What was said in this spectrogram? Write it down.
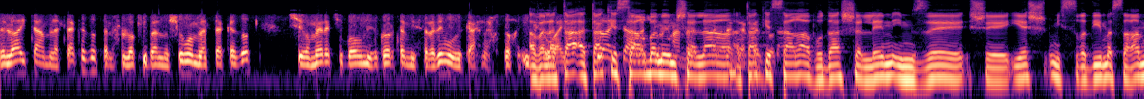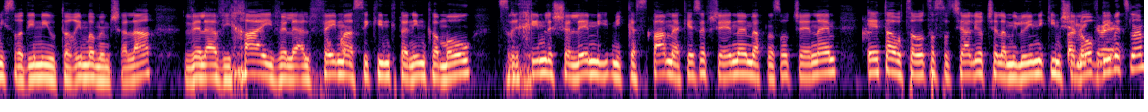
ולא הייתה המלצה כזאת, אנחנו לא קיבלנו שום המלצה כזאת שאומרת שבואו נסגור את המשרדים ובכך נחסוך איקס אבל אתה, אתה לא כשר בממשלה, אתה כשר העבודה שלם עם זה שיש משרדים, עשרה משרדים מיותרים בממשלה ולאביחי ולאלפי מעסיקים קטנים כמוהו צריכים לשלם מכספם, מהכסף שאין להם, מהכנסות שאין להם, את ההוצאות הסוציאליות של המילואימניקים שלא עובדים אצלם?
